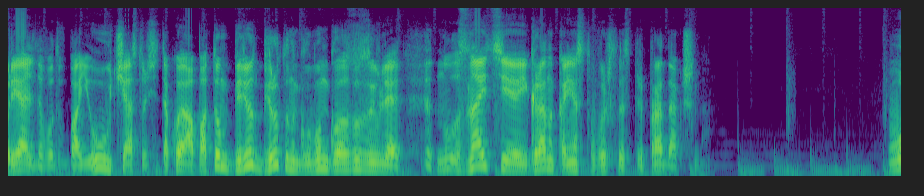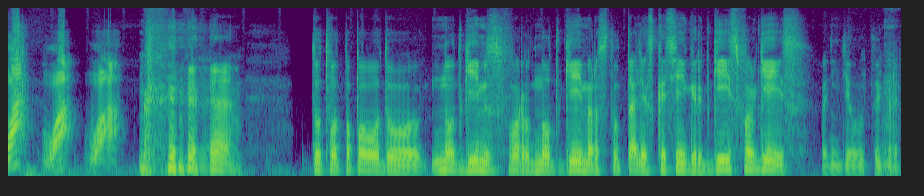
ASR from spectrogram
реально вот в бою участвуют и такое, а потом берут, берут и на голубом глазу заявляют, ну, знаете, игра наконец-то вышла из препродакшена. Ва, ва, ва. Да. Тут вот по поводу Not Games for Not Gamers, тут Алекс Косей говорит Gays for Gays. Они делают игры.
